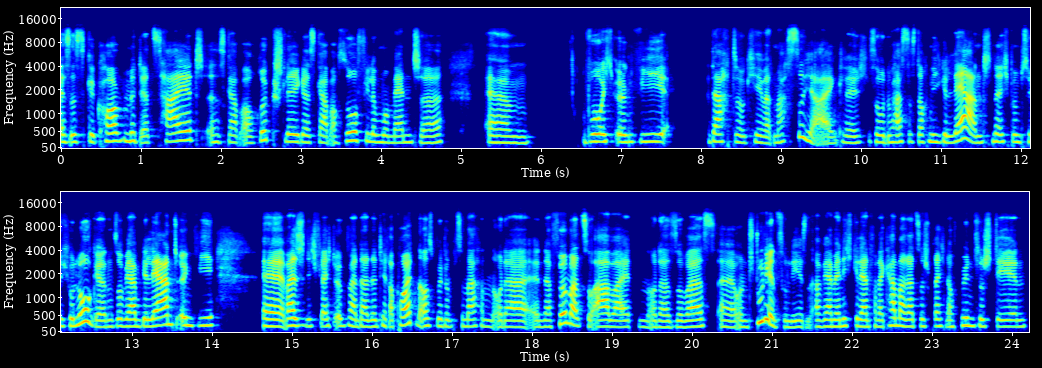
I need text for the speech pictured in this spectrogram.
es ist gekommen mit der Zeit, es gab auch Rückschläge, es gab auch so viele Momente, ähm, wo ich irgendwie dachte, okay, was machst du hier eigentlich? So, du hast es doch nie gelernt. Ne? Ich bin Psychologin. So, wir haben gelernt, irgendwie, äh, weiß ich nicht, vielleicht irgendwann da eine Therapeutenausbildung zu machen oder in der Firma zu arbeiten oder sowas äh, und Studien zu lesen. Aber wir haben ja nicht gelernt, vor der Kamera zu sprechen, auf Bühnen zu stehen,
